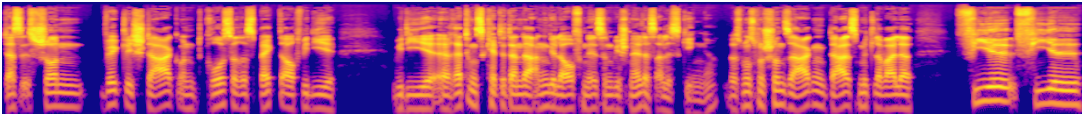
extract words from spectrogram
das ist schon wirklich stark und großer Respekt auch, wie die, wie die äh, Rettungskette dann da angelaufen ist und wie schnell das alles ging. Ne? Das muss man schon sagen. Da ist mittlerweile viel, viel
